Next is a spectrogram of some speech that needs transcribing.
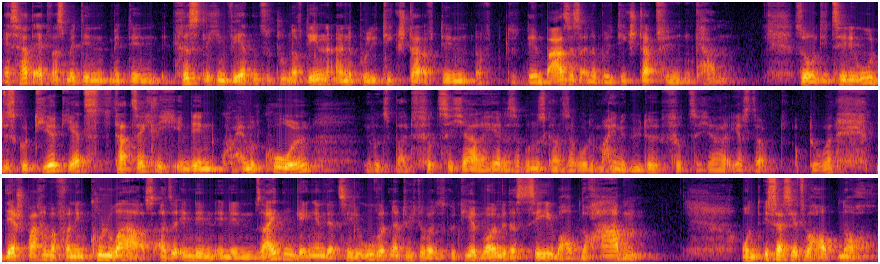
es hat etwas mit den, mit den christlichen Werten zu tun, auf denen eine Politik, auf denen, auf deren Basis eine Politik stattfinden kann. So, und die CDU diskutiert jetzt tatsächlich in den Helmut Kohl übrigens bald 40 Jahre her, dass er Bundeskanzler wurde, meine Güte, 40 Jahre, 1. Oktober, der sprach immer von den Couloirs, also in den, in den Seitengängen der CDU wird natürlich darüber diskutiert, wollen wir das C überhaupt noch haben? Und ist das jetzt überhaupt noch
